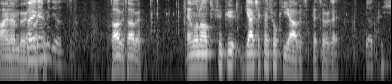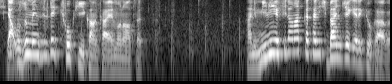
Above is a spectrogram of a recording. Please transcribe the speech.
Aynen böyle Öyle bakın. mi diyorsun? Tabi tabi. M16 çünkü gerçekten çok iyi abi suppresörde. Yakış. Ya uzun menzilde çok iyi kanka M16. Hani miniye falan hakikaten hiç bence gerek yok abi.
